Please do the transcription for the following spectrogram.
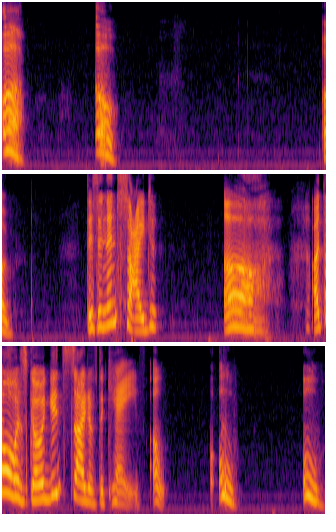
Ugh. Oh. Oh. There's an inside. Ugh. I thought I was going inside of the cave. Oh. Oh. Oh.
